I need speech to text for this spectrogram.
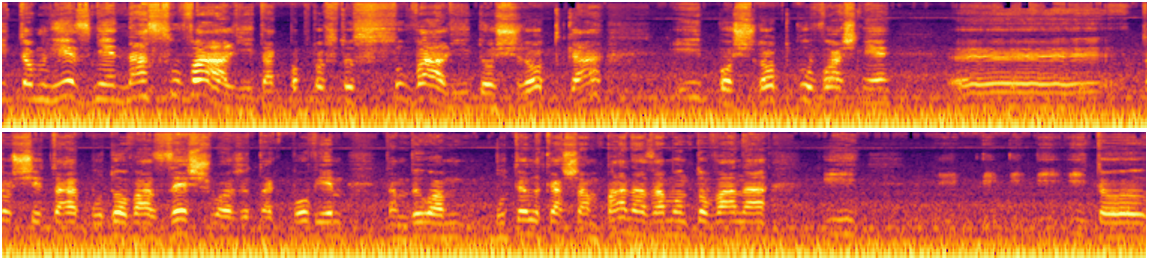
I tą jezdnię nasuwali, tak po prostu zsuwali do środka i po środku właśnie yy, to się ta budowa zeszła, że tak powiem. Tam była butelka szampana zamontowana i i, i, i- to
